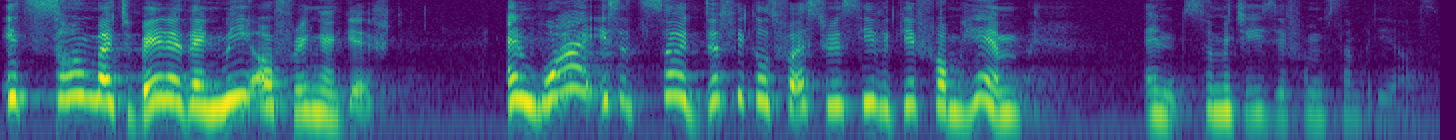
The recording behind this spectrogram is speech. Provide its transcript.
it's so much better than me offering a gift. And why is it so difficult for us to receive a gift from Him and so much easier from somebody else?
